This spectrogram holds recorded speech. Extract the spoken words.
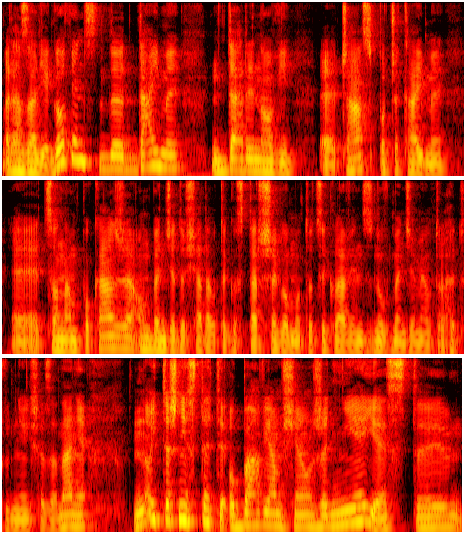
Razaliego, więc dajmy Darynowi czas, poczekajmy E, co nam pokaże. On będzie dosiadał tego starszego motocykla, więc znów będzie miał trochę trudniejsze zadanie. No i też niestety obawiam się, że nie jest y,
